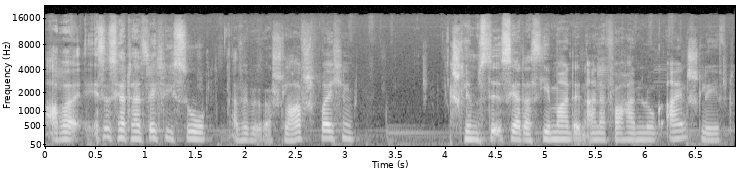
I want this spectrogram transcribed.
Aber es ist ja tatsächlich so, also wenn wir über Schlaf sprechen, das Schlimmste ist ja, dass jemand in einer Verhandlung einschläft.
